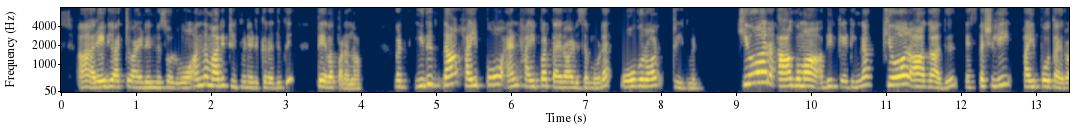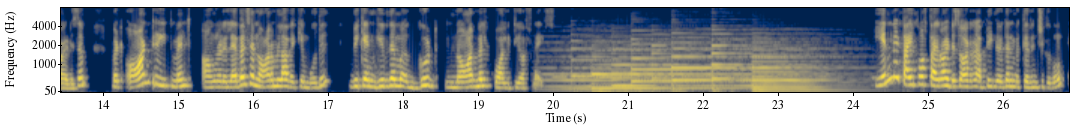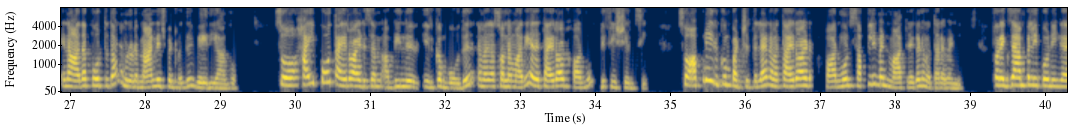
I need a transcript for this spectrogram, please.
ரேடியோ ஆக்டிவ் ஆயிடுன்னு சொல்லுவோம். அந்த மாதிரி ட்ரீட்மெண்ட் எடுக்கிறதுக்கு தேவைப்படலாம். பட் இதுதான் ஹைப்போ அண்ட் ஹைப்பர் தைராய்டிசமோட ஓவரால் ட்ரீட்மெண்ட் கியூர் ஆகுமா அப்படின்னு கேட்டீங்கன்னா கியூர் ஆகாது especially hypothyroidism but on treatment அவங்களோட லெவல்ஸை நார்மலா வைக்கும் போது we can give them a good normal quality of life என்ன டைப் ஆஃப் தைராய்டு டிசார்டர் அப்படிங்கறத நம்ம தெரிஞ்சுக்கணும். ஏன்னா அதை பொறுத்து தான் நம்மளோட மேனேஜ்மெண்ட் வந்து வேரி ஆகும். ஸோ ஹைப்போ தைராய்டிசம் அப்படின்னு இருக்கும்போது நம்ம சொன்ன மாதிரி அது தைராய்டு ஹார்மோன் டிஃபிஷியன்சி ஸோ அப்படி இருக்கும் பட்சத்துல நம்ம தைராய்டு ஹார்மோன் சப்ளிமெண்ட் மாத்திரைகள் நம்ம தர வேண்டும். ஃபார் எக்ஸாம்பிள் இப்போ நீங்க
